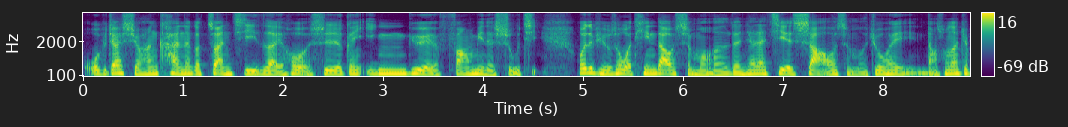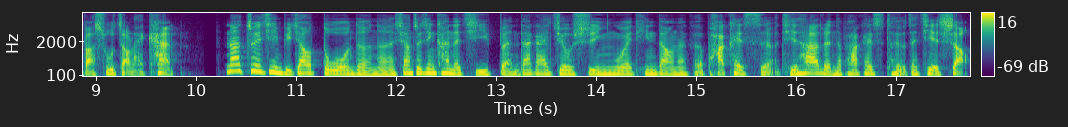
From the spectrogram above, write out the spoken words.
我比较喜欢看那个传记类，或者是跟音乐方面的书籍，或者比如说我听到什么人家在介绍什么，就会想说那就把书找来看。那最近比较多的呢，像最近看的几本，大概就是因为听到那个 Podcast 其他人的 Podcast 有在介绍。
